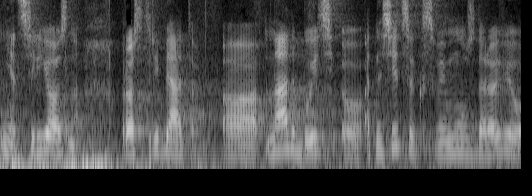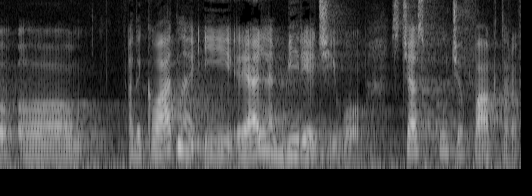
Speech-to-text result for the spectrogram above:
Нет, серьезно. Просто, ребята, э, надо быть, э, относиться к своему здоровью э, адекватно и реально беречь его. Сейчас куча факторов.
